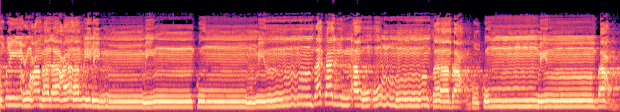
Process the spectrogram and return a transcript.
أضيع عمل عامل منكم. من ذكر أو أنثى بعضكم من بعض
